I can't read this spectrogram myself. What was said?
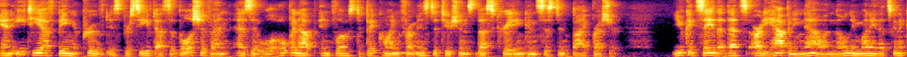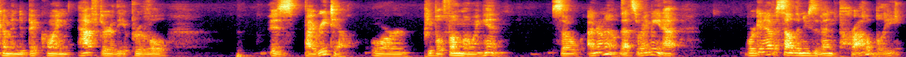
An ETF being approved is perceived as a bullish event as it will open up inflows to Bitcoin from institutions, thus creating consistent buy pressure you could say that that's already happening now, and the only money that's going to come into Bitcoin after the approval is by retail or people FOMOing in. So I don't know. That's what I mean. I, we're going to have a sell the news event probably,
